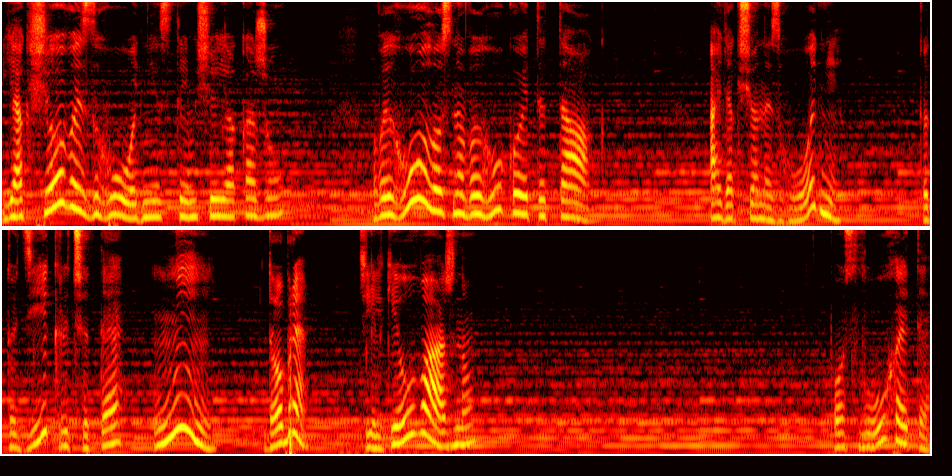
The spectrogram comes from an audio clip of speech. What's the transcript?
Якщо ви згодні з тим, що я кажу, ви голосно вигукуєте так. А якщо не згодні, то тоді кричите ні. Добре? Тільки уважно. Послухайте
